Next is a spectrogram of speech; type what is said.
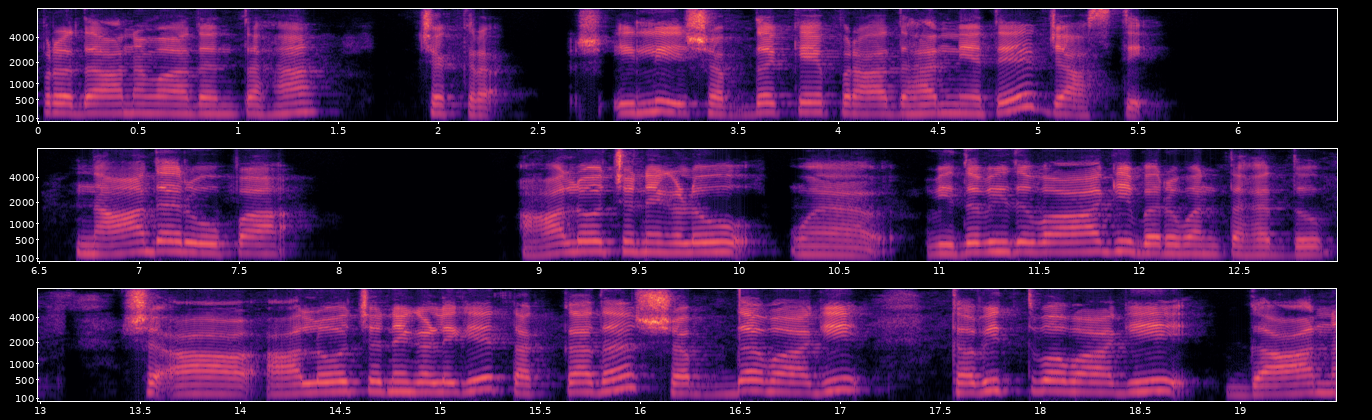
ಪ್ರಧಾನವಾದಂತಹ ಚಕ್ರ. ಇಲ್ಲಿ ಶಬ್ದಕ್ಕೆ ಪ್ರಾಧಾನ್ಯತೆ ಜಾಸ್ತಿ. ನಾದರೂಪ ಆಲೋಚನೆಗಳು ವಿಧ ವಿಧವಾಗಿ ಬರುವಂತಹದ್ದು. ಶ ಆಲೋಚನೆಗಳಿಗೆ ತಕ್ಕದ ಶಬ್ದವಾಗಿ, ಕವಿತ್ವವಾಗಿ, ಗಾನ,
